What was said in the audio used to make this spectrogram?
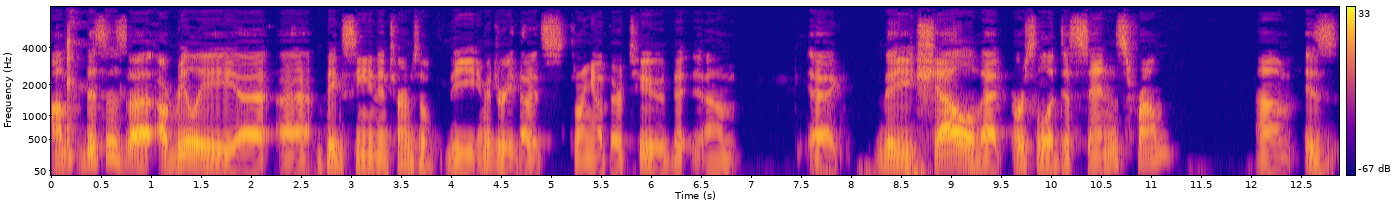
Um, this is a, a really uh, uh, big scene in terms of the imagery that it's throwing out there too. The, um, uh, the shell that Ursula descends from um, is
